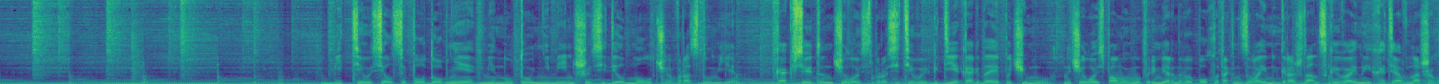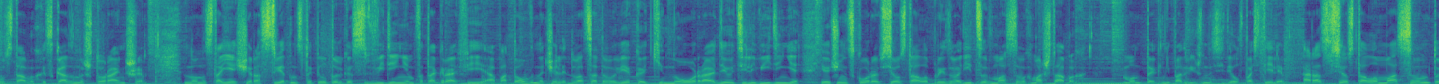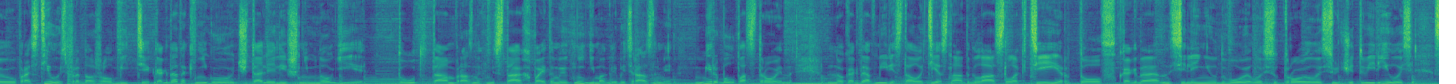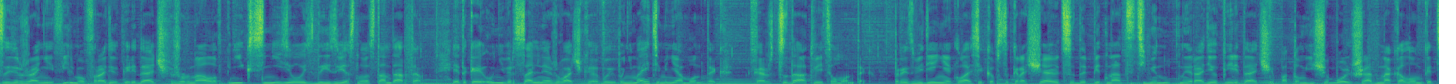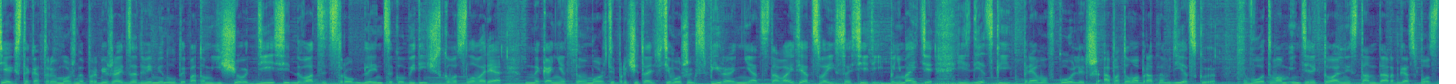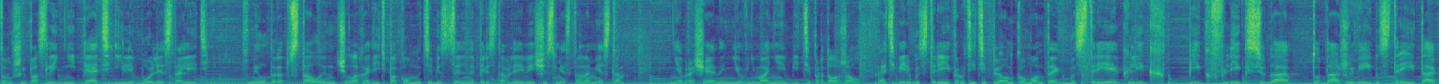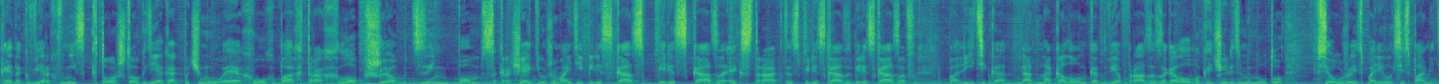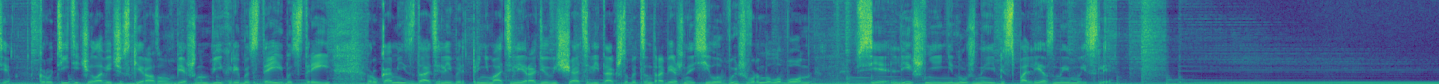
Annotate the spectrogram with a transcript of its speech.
Битти уселся поудобнее, минуту, не меньше, сидел молча, в раздумье. Как все это началось, спросите вы, где, когда и почему? Началось, по-моему, примерно в эпоху так называемой гражданской войны, хотя в наших уставах и сказано, что раньше. Но настоящий расцвет наступил только с введением фотографии, а потом, в начале 20 века, кино, радио, телевидение, и очень скоро все стало производиться в массовых масштабах. Монтек неподвижно сидел в постели. А раз все стало массовым, то и упростилось, продолжал Битти. Когда-то книгу читали лишь немногие. Тут, там, там, в разных местах, поэтому и книги могли быть разными. Мир был построен. Но когда в мире стало тесно от глаз, локтей ртов, когда население удвоилось, утроилось, учетверилось, содержание фильмов, радиопередач, журналов, книг снизилось до известного стандарта. Это такая универсальная жвачка. Вы понимаете меня, Монтек? Кажется, да, ответил Монтек. Произведения классиков сокращаются до 15-минутной радиопередачи, потом еще больше, одна колонка текста, которую можно пробежать за 2 минуты, потом еще 10-20 строк для энциклопедического словаря. Наконец, наконец-то вы можете прочитать всего Шекспира. Не отставайте от своих соседей. Понимаете? Из детской прямо в колледж, а потом обратно в детскую. Вот вам интеллектуальный стандарт, господствовавший последние пять или более столетий. Милдред встала и начала ходить по комнате, бесцельно переставляя вещи с места на место. Не обращая на нее внимания, Битти продолжал. А теперь быстрее крутите пленку Аксенку, Монтек, быстрее, клик, пик, флик, сюда, туда, живей, быстрее, так, эдак, вверх, вниз, кто, что, где, как, почему, эх, ух, бах, трах, хлоп, шлеп, дзынь, бом, сокращайте, ужимайте, пересказ, пересказа, экстракты с пересказа пересказов. Политика, одна колонка, две фразы, заголовок, и через минуту все уже испарилось из памяти. Крутите человеческий разум в бешеном вихре, быстрее, быстрее, руками издателей, предпринимателей, радиовещателей, так, чтобы центробежная сила вышвырнула вон все лишние, ненужные, бесполезные мысли.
